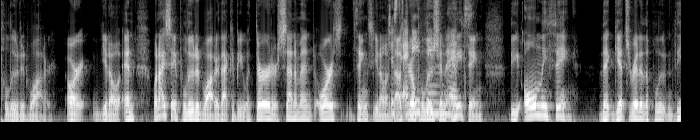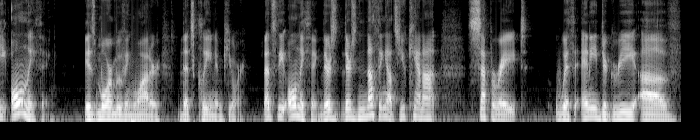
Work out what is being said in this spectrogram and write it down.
polluted water or you know and when i say polluted water that could be with dirt or sediment or things you know Just industrial anything pollution anything. The only thing that gets rid of the pollutant the only thing is more moving water that's clean and pure. That's the only thing. There's there's nothing else. You cannot separate with any degree of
